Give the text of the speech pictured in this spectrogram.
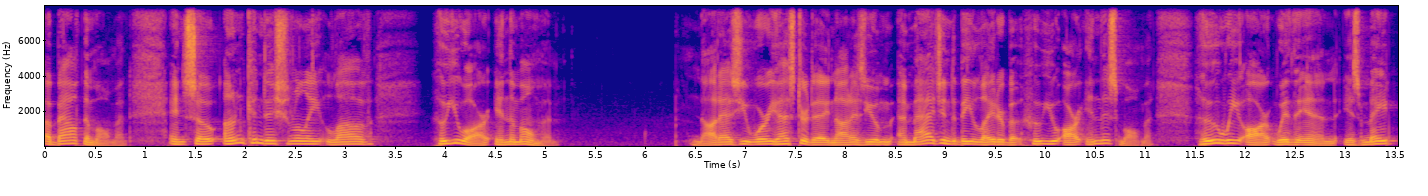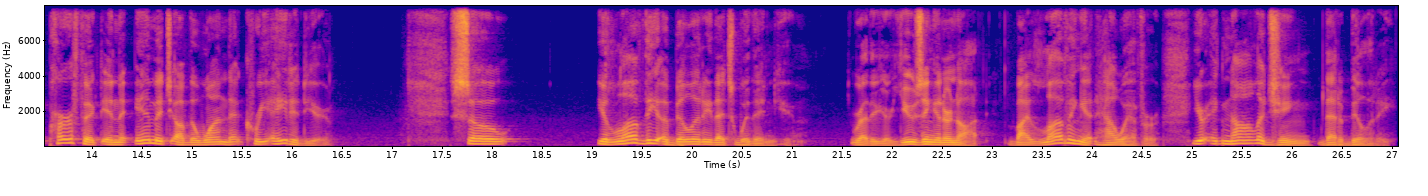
about the moment. And so, unconditionally love who you are in the moment. Not as you were yesterday, not as you imagine to be later, but who you are in this moment. Who we are within is made perfect in the image of the one that created you. So you love the ability that's within you. whether you're using it or not. By loving it, however, you're acknowledging that ability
